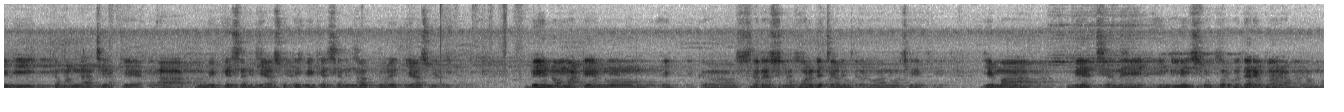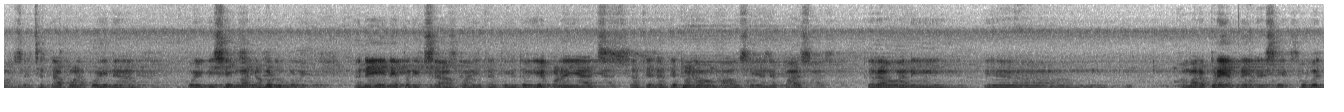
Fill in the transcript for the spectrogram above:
એવી તમન્ના છે કે આ આખું વેકેશન જ્યાં સુધી વેકેશન ન ખુલે ત્યાં સુધી બહેનો માટેનો એક સરસનો વર્ગ ચાલુ કરવાનો છે. જેમાં મેથ્સ અને ઇંગ્લિશ ઉપર વધારે ભાર આપવામાં આવશે. છતાં પણ કોઈના, કોઈ વિષયમાં નબળું હોય અને એને પરીક્ષા આપવાની થતી હોય તો એ પણ અહીંયા સાથે સાથે ભણાવવામાં આવશે અને પાસ કરાવવાની અમારા પ્રયત્નો રહેશે. ખૂબ જ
